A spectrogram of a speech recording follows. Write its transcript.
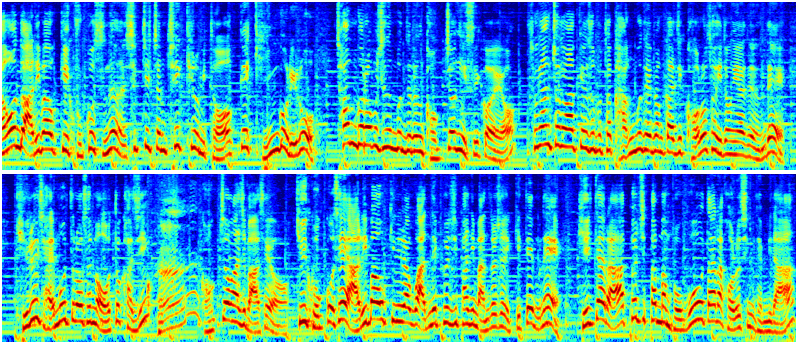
강원도 아리바오길 9코스는 17.7km 꽤 긴 거리로 처음 걸어보시는 분들은 걱정이 있을 거예요. 송양초등학교에서부터 강문해변까지 걸어서 이동해야 되는데 길을 잘못 들어서면 어떡하지? 걱정하지 마세요. 길 곳곳에 아리바오길이라고 안내 표지판이 만들어져 있기 때문에 길 따라 표지판만 보고 따라 걸으시면 됩니다.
